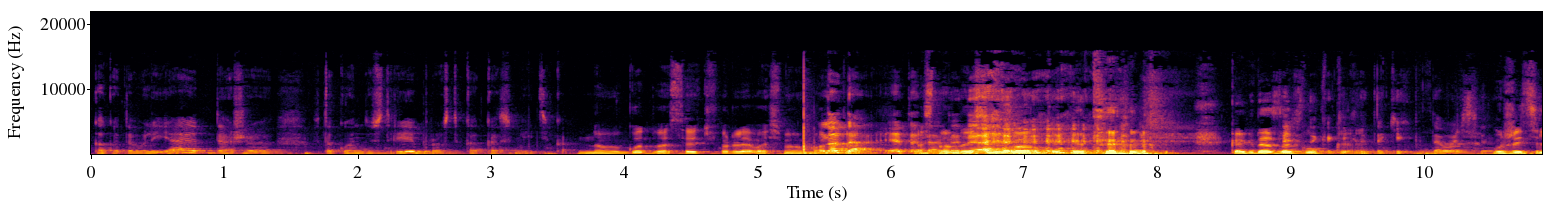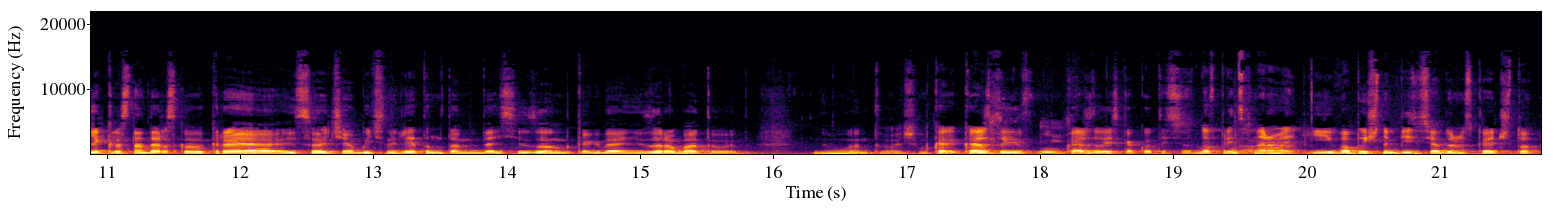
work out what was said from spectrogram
как это влияет даже в такой индустрии просто как косметика. Новый год, 23 февраля, 8 марта. Ну да, это Основной да, да, сезон, как это, когда закупка. таких. У жителей Краснодарского края и Сочи обычно летом там, да, сезон, когда они зарабатывают. Ну вот, в общем, каждый, у каждого есть какой-то сезон. Но, в принципе, да. наверное, и в обычном бизнесе я должен сказать, что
